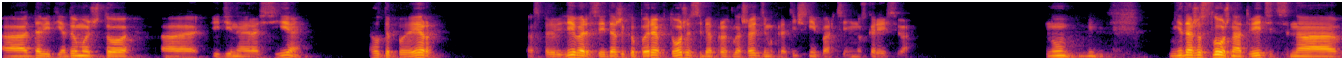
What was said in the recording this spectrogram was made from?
А, Давид, я думаю, что а, Единая Россия, ЛДПР, Справедливая Россия и даже КПРФ тоже себя провозглашают демократическими партиями, ну, скорее всего. Ну, мне даже сложно ответить на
